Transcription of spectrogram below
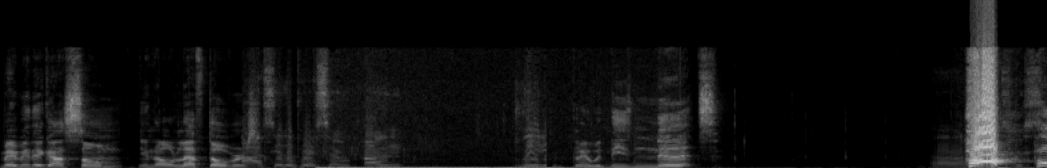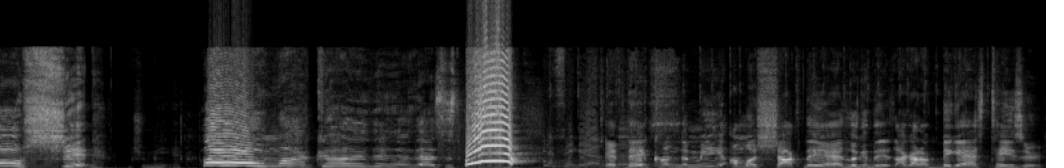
Maybe they got some, you know, leftovers. I see the person run. Lady, Play with these nuts. uh, Ah! Oh shit! What you mean? Oh my god! That's Ah! trying to figure out If they come to me, I'ma shock their ass. Look at this. I got a big ass taser.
